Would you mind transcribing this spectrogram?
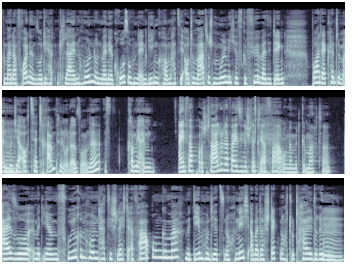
meiner Freundin so, die hat einen kleinen Hund und wenn ihr große Hunde entgegenkommen, hat sie automatisch ein mulmiges Gefühl, weil sie denkt, boah, der könnte meinen mhm. Hund ja auch zertrampeln oder so, ne? Es kommen ja einem einfach pauschal oder weil sie eine schlechte Erfahrung damit gemacht hat? Also mit ihrem früheren Hund hat sie schlechte Erfahrungen gemacht, mit dem Hund jetzt noch nicht, aber da steckt noch total drin. Mm.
